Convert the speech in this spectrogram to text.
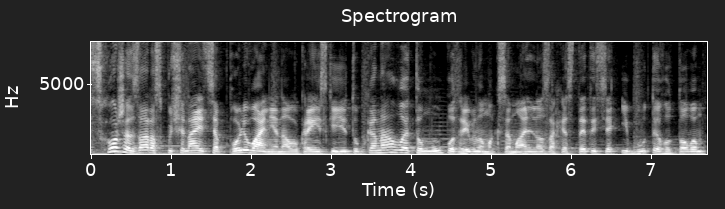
Схоже, зараз починається полювання на українські YouTube канали, тому потрібно максимально захиститися і бути готовим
